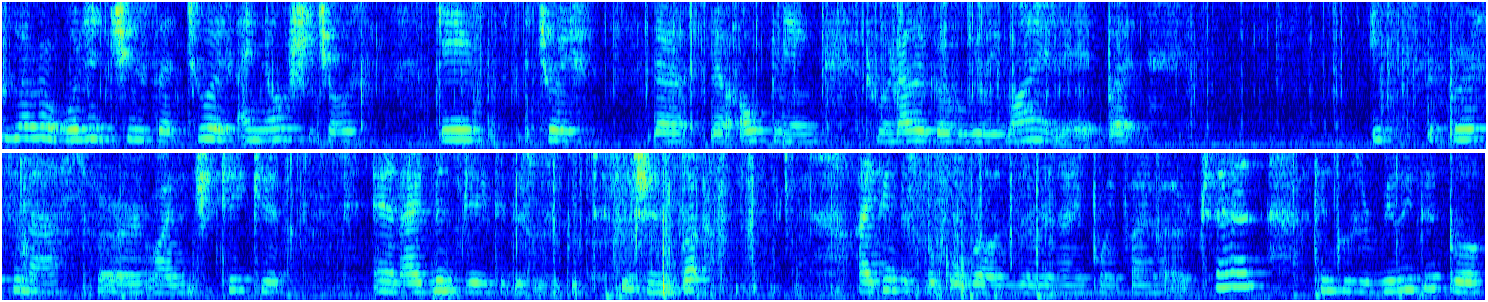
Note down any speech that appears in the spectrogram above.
whoever wouldn't choose that choice, I know she chose, gave the choice, the, the opening to another girl who really wanted it. But if the person asked her, why didn't she take it? And I didn't really think this was a good decision. But I think this book overall deserves a 9.5 out of 10. I think it was a really good book,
